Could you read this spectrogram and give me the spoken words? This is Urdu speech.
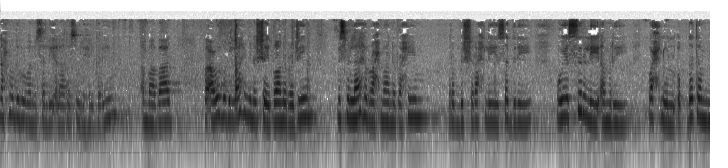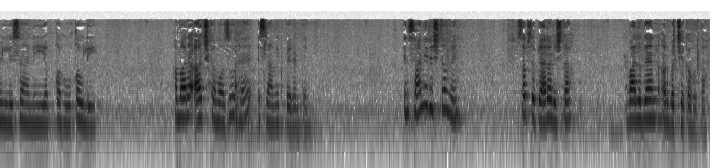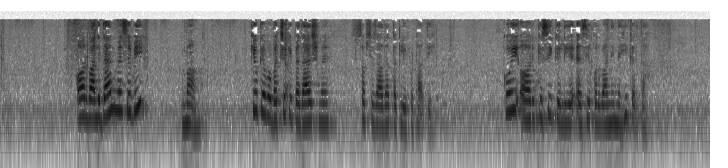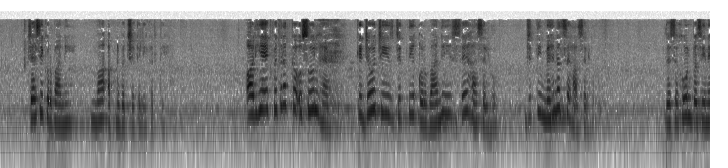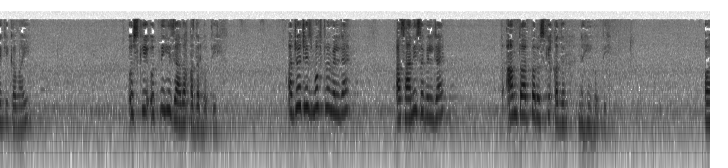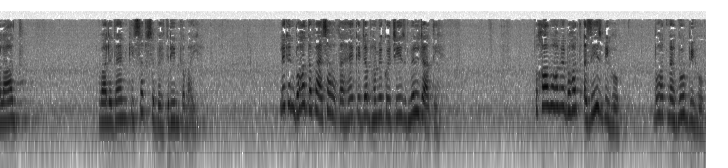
نحمده ونسلي على رسوله الكريم. اما بعد فاعوذ بالله من الشيطان الرجيم. بسم الله الرحمن الرحيم. رب اشرح لي صدري ويسر لي امري واحلل عقدة من لساني يفقهوا قولي. ہمارا آج کا موضوع ہے اسلامک پیرنٹنگ انسانی رشتوں میں سب سے پیارا رشتہ والدین اور بچے کا ہوتا ہے۔ اور والدین میں سے بھی ماں، کیونکہ وہ بچے کی پیدائش میں سب سے زیادہ تکلیف اٹھاتی۔ کوئی اور کسی کے لیے ایسی قربانی نہیں کرتا جیسی قربانی ماں اپنے بچے کے لیے کرتی۔ اور یہ ایک فطرت کا اصول ہے کہ جو چیز جتنی قربانی سے حاصل ہو، جتنی محنت سے حاصل ہو، جیسے خون پسینے کی کمائی اس کی اتنی ہی زیادہ قدر ہوتی اور جو چیز مفت میں مل جائے، آسانی سے مل جائے، تو عام طور پر اس کی قدر نہیں ہوتی۔ اولاد والدین کی سب سے بہترین کمائی ہے۔ لیکن بہت دفعہ ایسا ہوتا ہے کہ جب ہمیں کوئی چیز مل جاتی ہے، تو خواہ وہ ہمیں بہت عزیز بھی ہو، بہت محبوب بھی ہو۔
